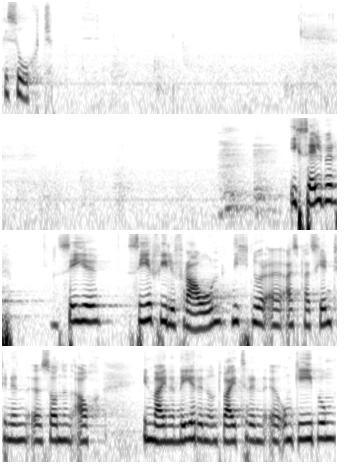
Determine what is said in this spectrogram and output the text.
gesucht. Ich selber sehe sehr viele Frauen, nicht nur äh, als Patientinnen, äh, sondern auch in meiner näheren und weiteren äh, Umgebung,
